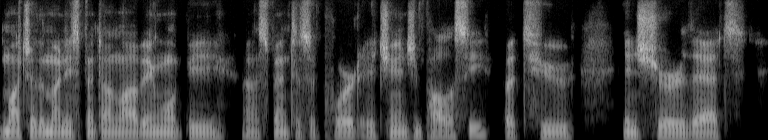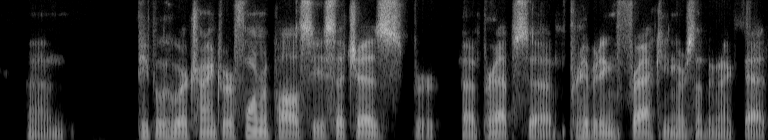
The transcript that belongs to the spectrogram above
much of the money spent on lobbying won't be uh, spent to support a change in policy but to ensure that um, people who are trying to reform a policy, such as per, uh, perhaps uh, prohibiting fracking or something like that,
